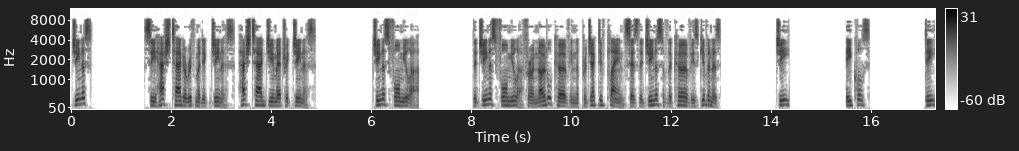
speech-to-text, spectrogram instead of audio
Genus. See hashtag arithmetic genus, hashtag geometric genus. Genus formula the genus formula for a nodal curve in the projective plane says the genus of the curve is given as G equals D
